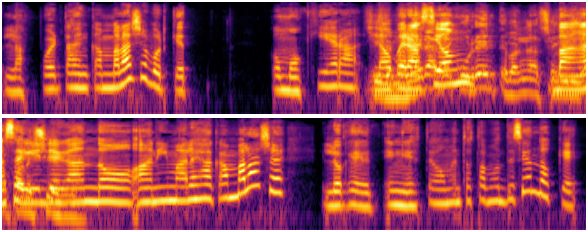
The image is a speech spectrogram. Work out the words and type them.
las puertas en Cambalache porque como quiera, la operación van a seguir van a seguir llegando animales a Cambalache. Lo que en este momento estamos diciendo es que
